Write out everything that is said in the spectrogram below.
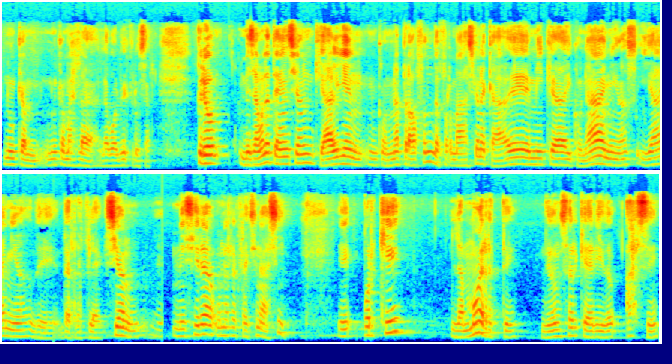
nunca, nunca más la, la volví a cruzar. Pero me llamó la atención que alguien con una profunda formación académica y con años y años de, reflexión eh, me hiciera una reflexión así. Eh, ¿Por qué la muerte de un ser querido hace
